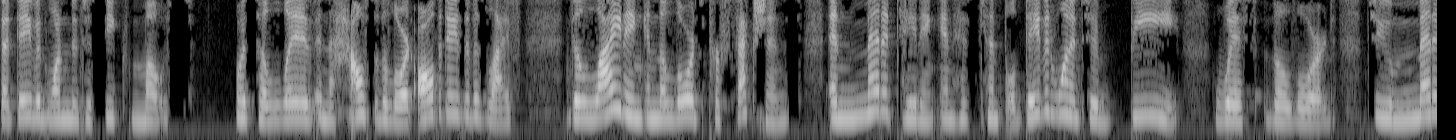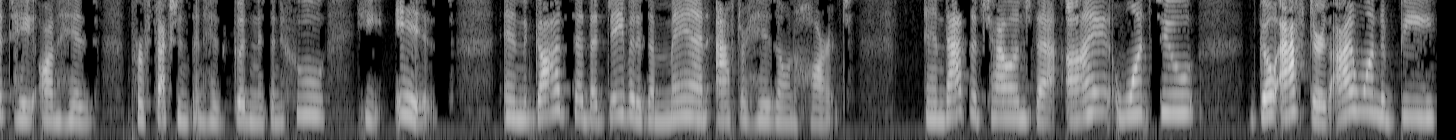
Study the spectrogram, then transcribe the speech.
that David wanted to seek most was to live in the house of the Lord all the days of his life, delighting in the Lord's perfections and meditating in his temple. David wanted to be with the Lord, to meditate on his perfections and his goodness and who he is. And God said that David is a man after his own heart. And that's a challenge that I want to go after. Is I want to be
